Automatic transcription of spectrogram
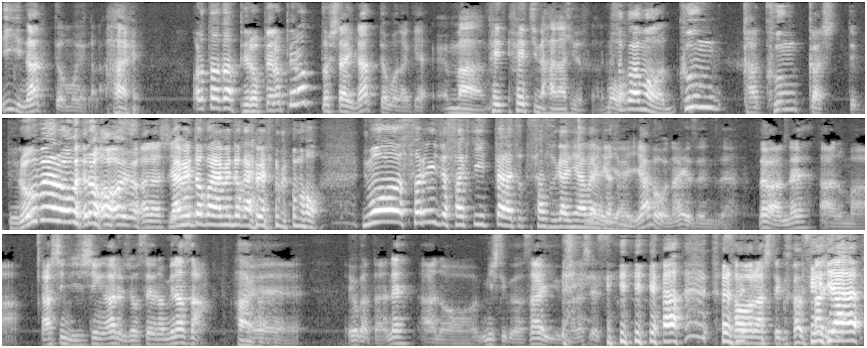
う、いいなって思うんやから。はい。俺ただペロペロペロっとしたいなって思うだけ。まあ、フェフェチな話ですからね。そこはもう、くんかくんかして、ベロベロベロいう話。やめとこやめとこやめとこ、もう。もう、それ以上先行ったらちょっとさすがにやばい気がする。いやいや、野郎ないよ、全然。だからね、あの、まあ、足に自信ある女性の皆さん。はいはいえーよかったらね、あの、見せてください、いう話です。いや、触らせてください。いや、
